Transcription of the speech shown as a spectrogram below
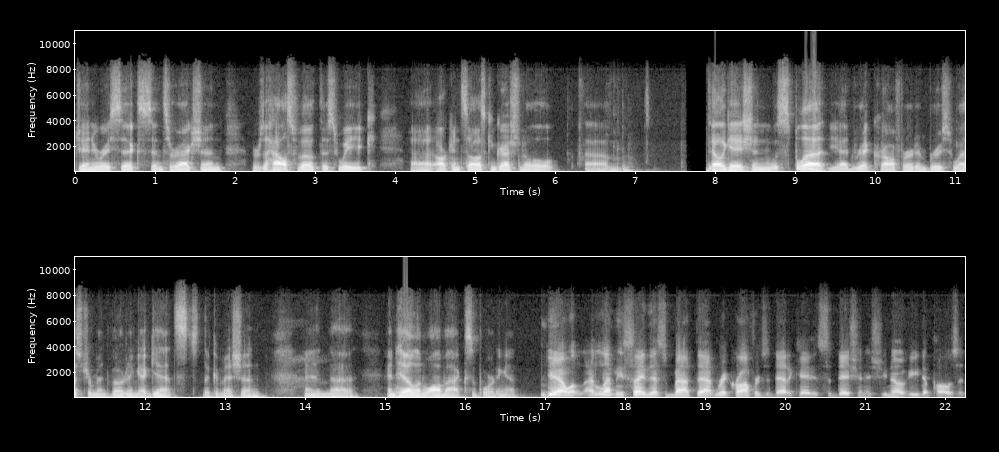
January 6th insurrection. There's a House vote this week. Uh, Arkansas's congressional um, delegation was split. You had Rick Crawford and Bruce Westerman voting against the commission, and uh, and Hill and Womack supporting it. Yeah, well, uh, let me say this about that. Rick Crawford's a dedicated seditionist. You know he'd oppose it.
